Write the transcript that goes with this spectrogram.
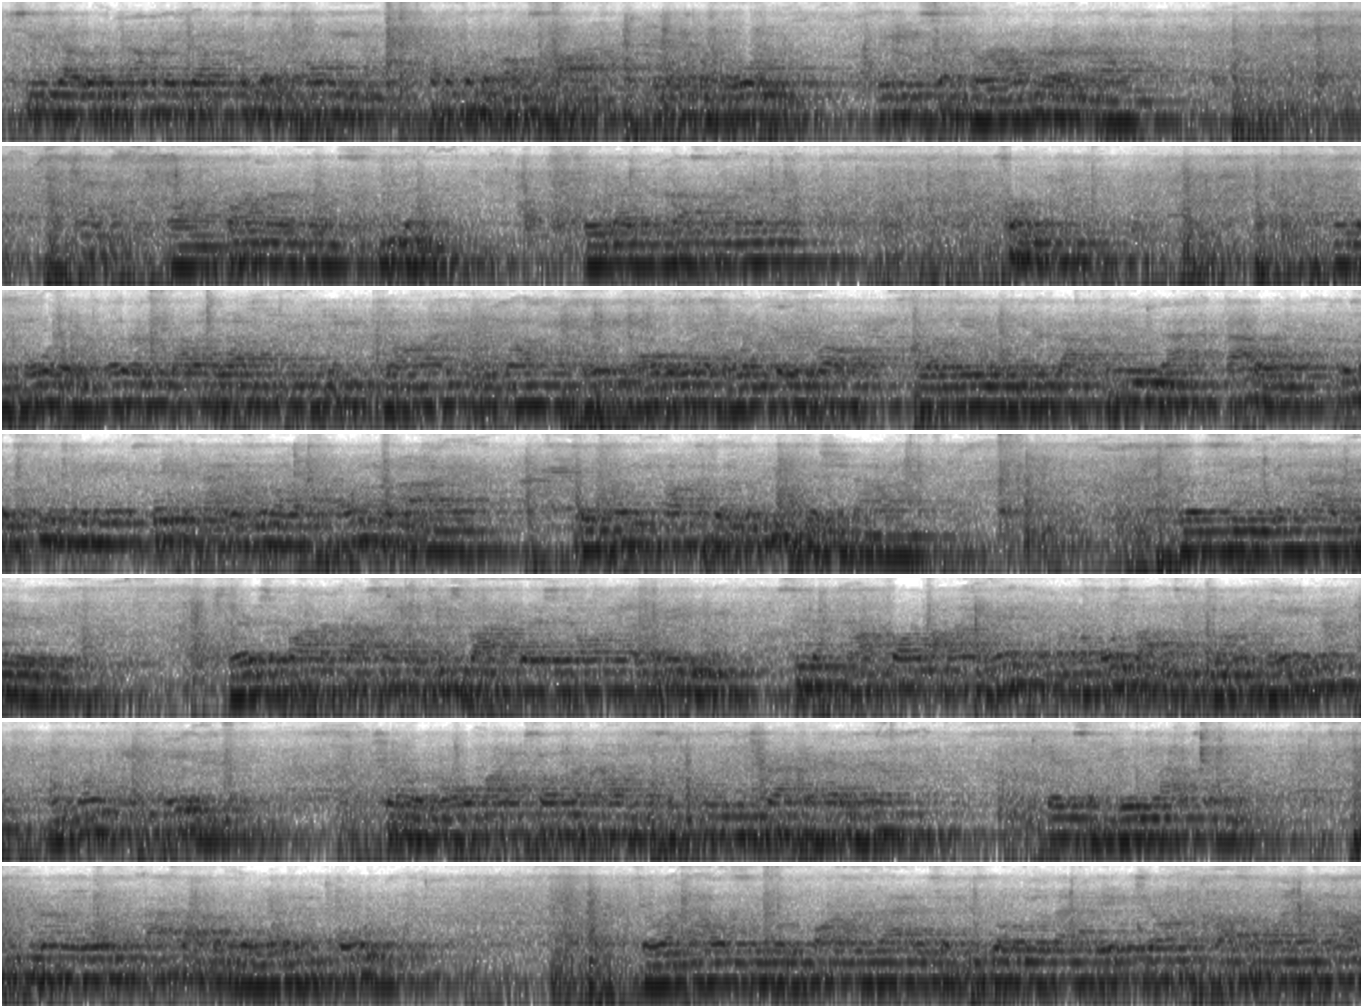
Steven's got a little bit of makeup. Looks like Tony coming from the bump spot. They're going to have a board. Gaining some ground right now on Farmer and Steven. So we got to pass on there. Tony and the board, another battle to watch between John and John and Dave. All those guys are right there as well. Luckily, the leader got through that battle. Looks like to make a mistake, and that is going to let Tony by. So Tony up to the three position now. So let's see what we're going to have here. There's Crossing the two spot. There's Tony on three. See that not far behind him. And on the four spot between John Dave. And Tony and Dave. Trevor all by himself right now, just a clean track ahead of him. Getting some good laps and he currently was the fast lap of the one and forward. So right now, let's see where farmer's at. Looks like he's going over that big jump crossing the line right now.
